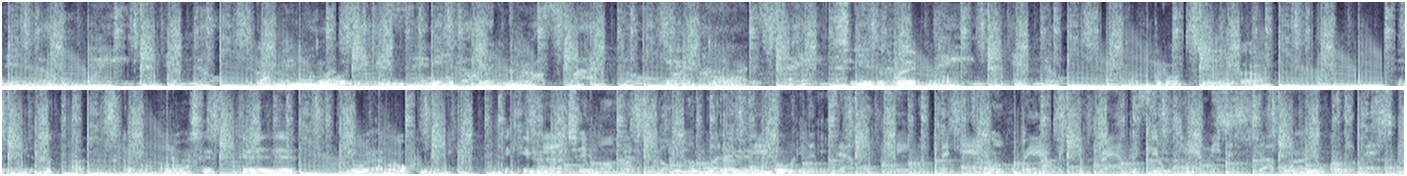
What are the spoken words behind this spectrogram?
ねその画面上時点灯っていうえっ、とシリーズ5のアプローチが、です。けどこれは設定でどうやらオフにできるらしいので今まで通りに使うことができるそうですこれは良かったですね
